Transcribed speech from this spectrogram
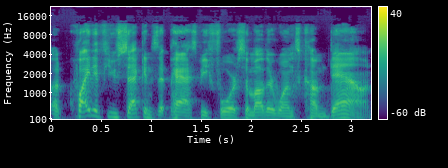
a, a, quite a few seconds that pass before some other ones come down.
